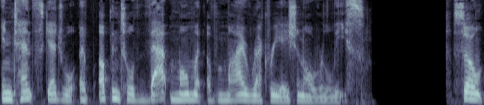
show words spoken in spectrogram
intense schedule up until that moment of my recreational release. So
